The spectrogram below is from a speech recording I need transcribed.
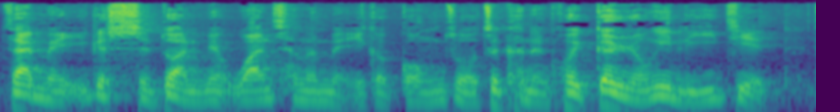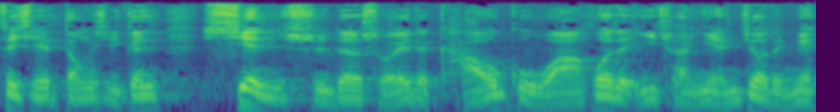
在每一个时段里面完成了每一个工作，这可能会更容易理解这些东西跟现实的所谓的考古啊或者遗传研究里面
